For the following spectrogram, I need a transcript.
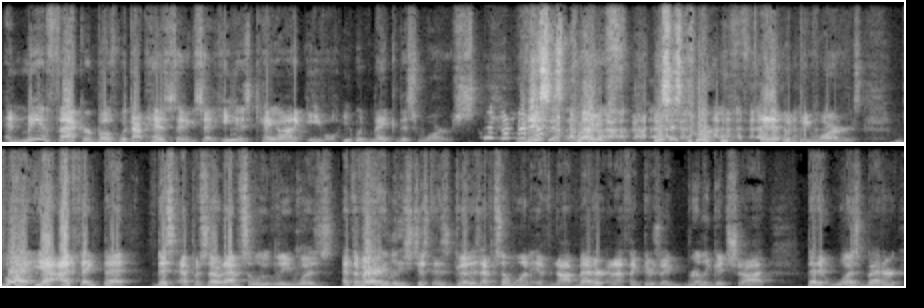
And me and Thacker both, without hesitating, said, He is chaotic evil. He would make this worse. this is proof. This is proof that it would be worse. But yeah, I think that this episode absolutely was, at the very least, just as good as episode one, if not better. And I think there's a really good shot that it was better.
